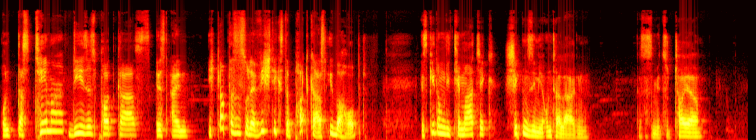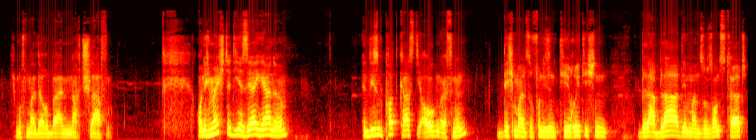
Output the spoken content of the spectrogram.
Und das Thema dieses Podcasts ist ein, ich glaube, das ist so der wichtigste Podcast überhaupt. Es geht um die Thematik, schicken Sie mir Unterlagen. Das ist mir zu teuer. Ich muss mal darüber eine Nacht schlafen. Und ich möchte dir sehr gerne in diesem Podcast die Augen öffnen, dich mal so von diesem theoretischen Blabla, den man so sonst hört,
